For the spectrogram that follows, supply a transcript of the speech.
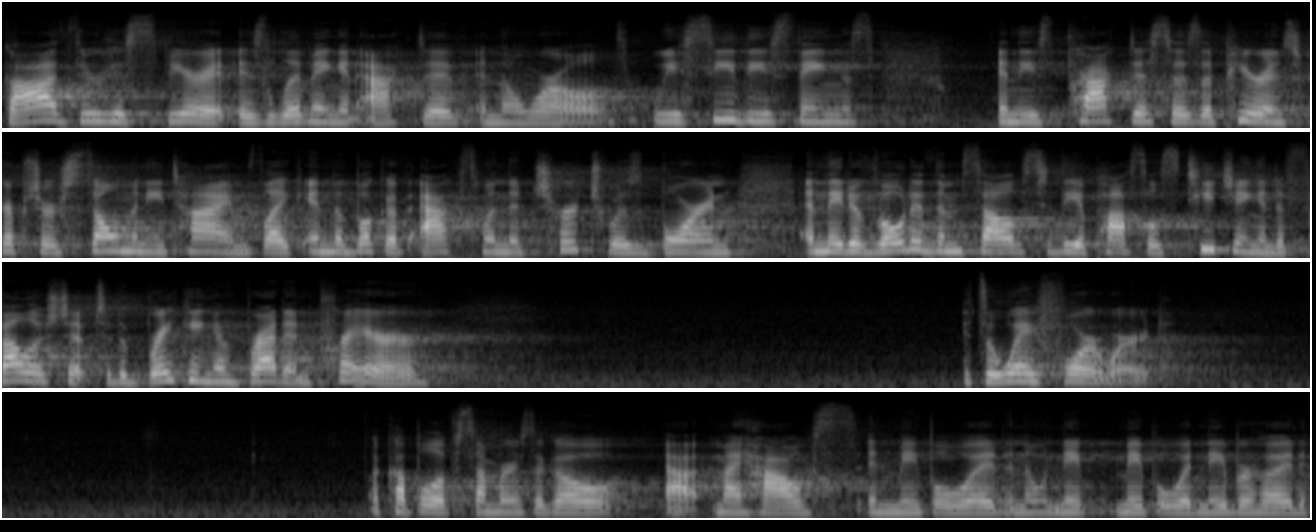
God, through His Spirit, is living and active in the world. We see these things and these practices appear in Scripture so many times, like in the book of Acts when the church was born and they devoted themselves to the apostles' teaching and to fellowship, to the breaking of bread and prayer. It's a way forward. A couple of summers ago, at my house in Maplewood, in the Maplewood neighborhood,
